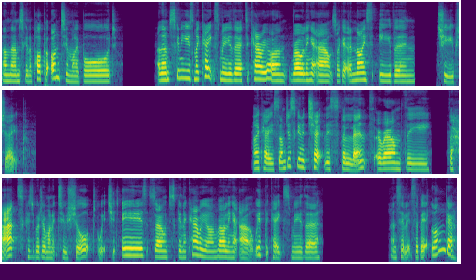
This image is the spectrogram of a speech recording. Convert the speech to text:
and then I'm just going to pop it onto my board and then I'm just going to use my cake smoother to carry on rolling it out so I get a nice even tube shape. Okay, so I'm just going to check this for length around the the hat because we don't want it too short, which it is. So I'm just going to carry on rolling it out with the cake smoother until it's a bit longer.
